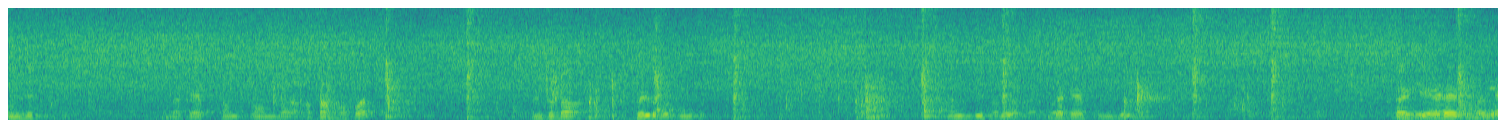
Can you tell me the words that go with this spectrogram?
in which the cap comes from the upper hopper into the filled bottle and this way the caps will be tightly added to the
